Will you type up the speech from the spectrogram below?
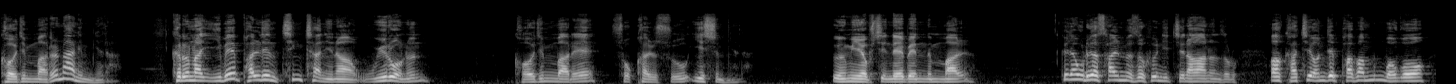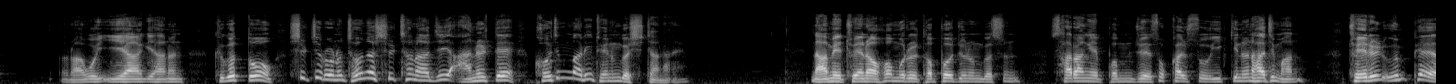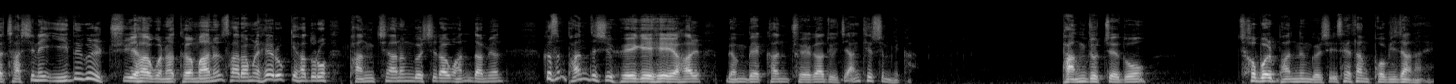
거짓말은 아닙니다. 그러나 입에 발린 칭찬이나 위로는 거짓말에 속할 수 있습니다. 의미 없이 내뱉는 말, 그냥 우리가 살면서 흔히 지나가는 서로, 아, 같이 언제 밥 한번 먹어? 라고 이야기하는 그것도 실제로는 전혀 실천하지 않을 때 거짓말이 되는 것이잖아요. 남의 죄나 허물을 덮어주는 것은 사랑의 범주에 속할 수 있기는 하지만 죄를 은폐하여 자신의 이득을 취하거나 더 많은 사람을 해롭게 하도록 방치하는 것이라고 한다면 그것은 반드시 회개해야 할 명백한 죄가 되지 않겠습니까? 방조죄도 처벌받는 것이 세상 법이잖아요.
